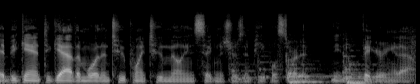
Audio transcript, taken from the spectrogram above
it began to gather more than 2.2 million signatures, and people started, you know, figuring it out.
